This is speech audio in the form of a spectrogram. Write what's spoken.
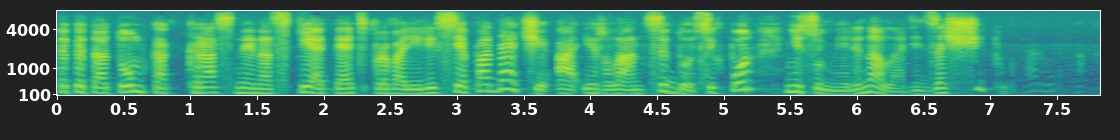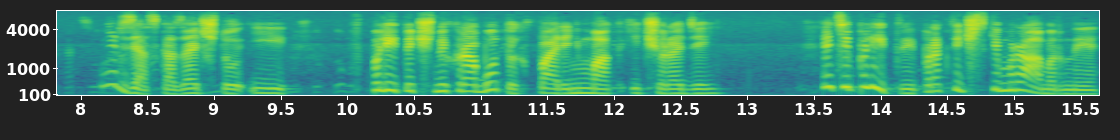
так это о том, как красные носки опять провалили все подачи, а ирландцы до сих пор не сумели наладить защиту. Нельзя сказать, что и в плиточных работах парень маг и чародей. Эти плиты, практически мраморные,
